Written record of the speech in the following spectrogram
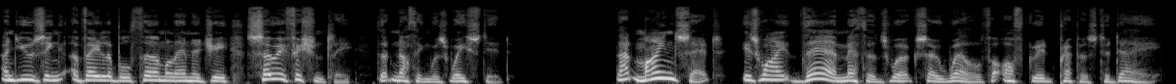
and using available thermal energy so efficiently that nothing was wasted. That mindset is why their methods work so well for off-grid preppers today.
